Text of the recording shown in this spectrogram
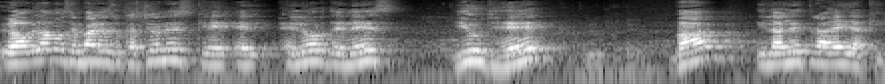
Lo hablamos en varias ocasiones que el, el orden es Yud He, Vav y la letra E aquí.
